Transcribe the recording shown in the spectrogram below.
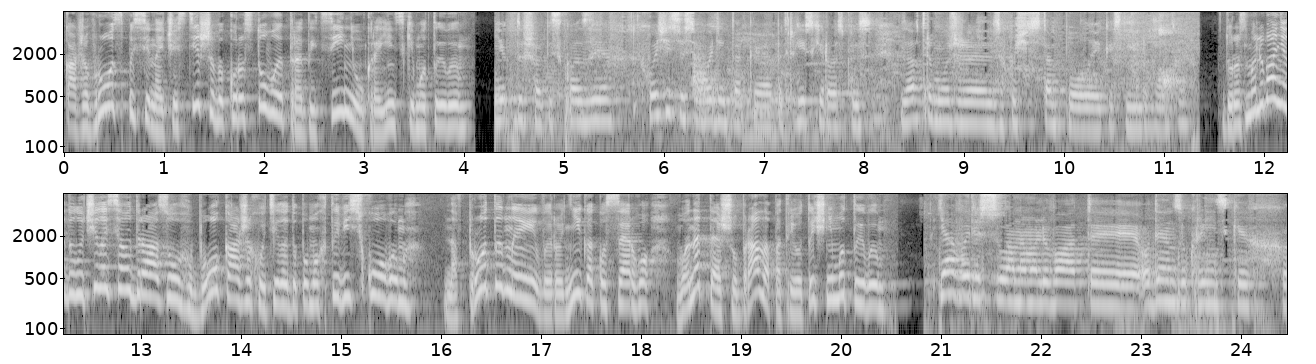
Каже, в розписі найчастіше використовує традиційні українські мотиви. Як душа підказує. Хочеться сьогодні так е, петриківський розпис. Завтра може захочеться там поле якесь намалювати. До розмалювання долучилася одразу, бо каже, хотіла допомогти військовим. Навпроти неї Вероніка Косерго. Вона теж обрала патріотичні мотиви. Я вирішила намалювати один з українських е,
